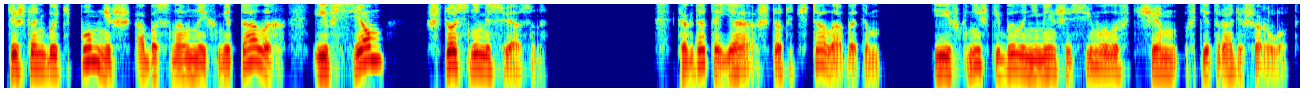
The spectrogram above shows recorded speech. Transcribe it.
Ты что-нибудь помнишь об основных металлах и всем, что с ними связано? Когда-то я что-то читала об этом, и в книжке было не меньше символов, чем в тетради Шарлотты.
